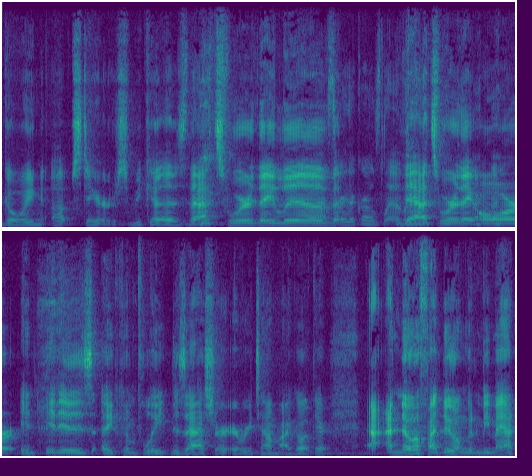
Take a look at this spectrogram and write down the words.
going upstairs because that's where they live. that's where the girls live. that's where they are, and it is a complete disaster every time I go up there. I know if I do, I'm going to be mad.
